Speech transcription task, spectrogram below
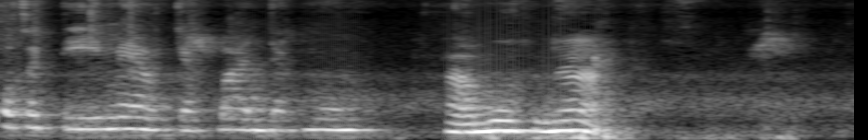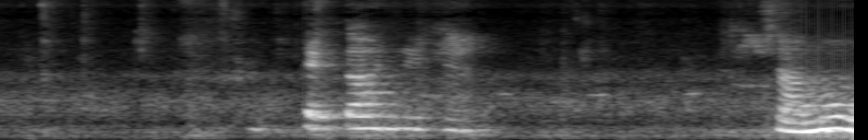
ปกติแม่ออกจากบ้านจากมือสามโมงสิบห้าแต่ตอนเลยค่ะสามโมง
